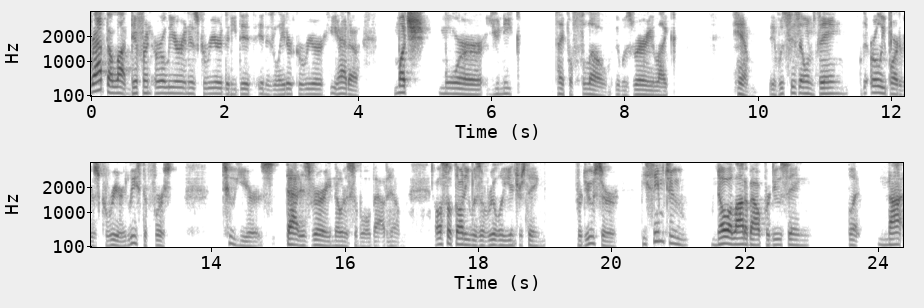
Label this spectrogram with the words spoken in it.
rapped a lot different earlier in his career than he did in his later career. He had a much more unique type of flow. It was very like him. It was his own thing. The early part of his career, at least the first two years, that is very noticeable about him. I also thought he was a really interesting producer. He seemed to know a lot about producing, not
